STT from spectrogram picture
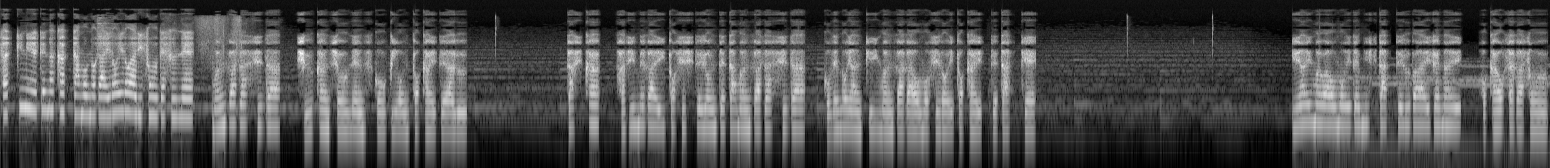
さっき見えてなかったものが色々ありそうですね。漫画雑誌だ、週刊少年スコーピオンと書いてある。確か、はじめがいい年して読んでた漫画雑誌だ。これのヤンキー漫画が面白いとか言ってたっけいや今は思い出に浸ってる場合じゃない。他を探そう。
